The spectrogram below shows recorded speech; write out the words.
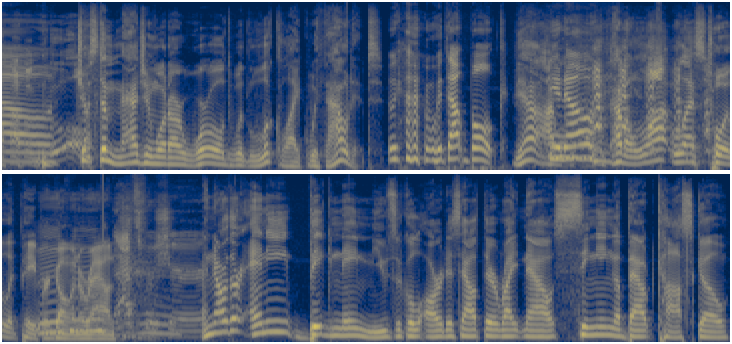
Cool. Just imagine what our world would look like without it. Without bulk. Yeah, I You know? have a lot less toilet paper mm-hmm. going around. That's for sure. And are there any big name musical artists out there right now singing about Costco?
